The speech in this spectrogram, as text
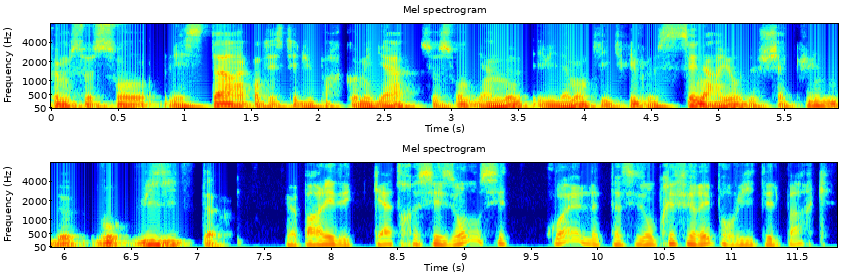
comme ce sont les stars incontestées du parc Oméga, ce sont bien eux, évidemment, qui écrivent le scénario de chacune de vos visites. Tu as parlé des quatre saisons. C'est quoi ta saison préférée pour visiter le parc?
